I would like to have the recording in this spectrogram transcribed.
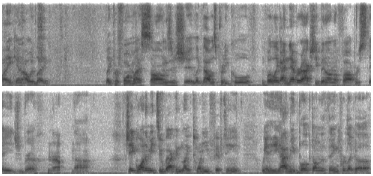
mic, and I would like like perform my songs and shit. Like that was pretty cool. But like I never actually been on a proper stage, bro. No. Nah. Jake wanted me to back in like 2015. We he had me booked on the thing for like a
